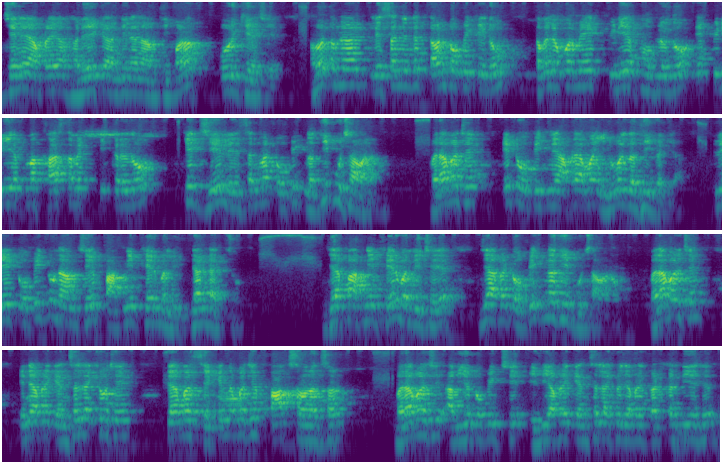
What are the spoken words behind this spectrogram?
જેને આપણે હરેક ક્રાંતિના નામથી પણ ઓળખીએ છીએ. હવે તમને આ લેસનની અંદર ત્રણ ટોપિક કહી દઉં. તમે લોકો મેં એક પીડીએફ મોકલ્યો હતો. એ પીડીએફમાં ખાસ તમે ક્લિક કરી દો કે જે લેસનમાં ટોપિક નથી પૂછાવાના. બરાબર છે? એ ટોપિકને આપણે આમાં ઇન્વોલ્વ નથી કર્યા. એટલે એ ટોપિકનું નામ છે પાકની ફેરબદલી. ધ્યાન રાખજો. જે પાકની ફેરબદલી છે જે આપણે ટોપિક નથી પૂછાવાનો. બરાબર છે? એને આપણે કેન્સલ લખ્યો છે. ત્યારબાદ સેકન્ડ નંબર છે પાક સંરક્ષણ. બરાબર છે? આ બીજો ટોપિક છે. એ બી આપણે કેન્સલ રાખ્યો છે. આપણે કટ કરી દઈએ છીએ.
